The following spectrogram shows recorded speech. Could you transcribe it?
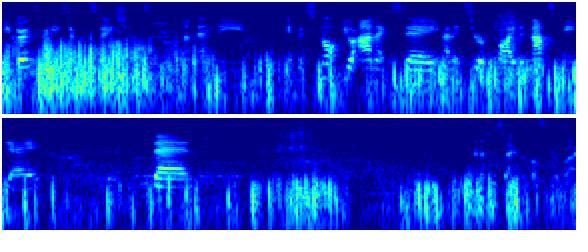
you go through these different stations, and then the if it's not your annex day and it's your applied anatomy day, then I just let the bus go by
